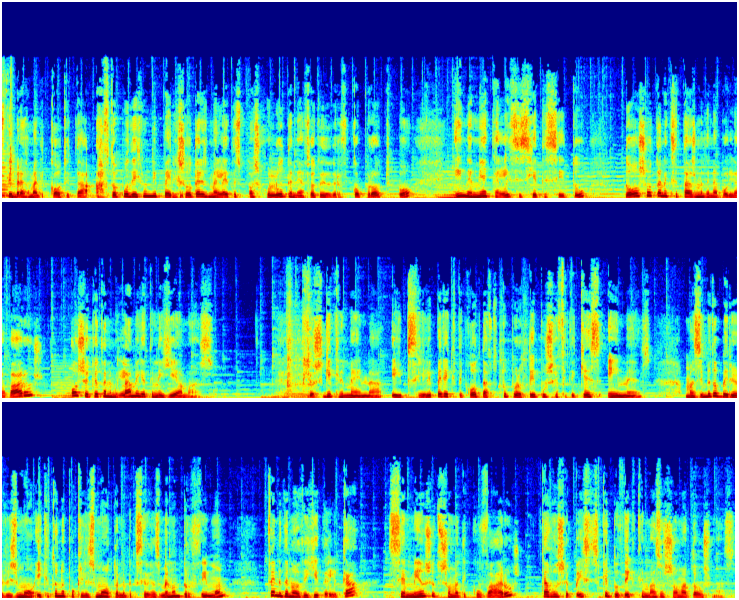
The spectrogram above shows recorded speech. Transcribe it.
Στην πραγματικότητα, αυτό που δείχνουν οι περισσότερες μελέτες που ασχολούνται με αυτό το διατροφικό πρότυπο είναι μια καλή συσχέτισή του τόσο όταν εξετάζουμε την απώλεια βάρους, όσο και όταν μιλάμε για την υγεία μας. Πιο συγκεκριμένα, η υψηλή περιεκτικότητα αυτού του προτύπου σε φυτικές ίνες, μαζί με τον περιορισμό ή και τον αποκλεισμό των επεξεργασμένων τροφίμων, φαίνεται να οδηγεί τελικά σε μείωση του σωματικού βάρους, καθώς επίσης και του δείκτη μάζας σώματός μας.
